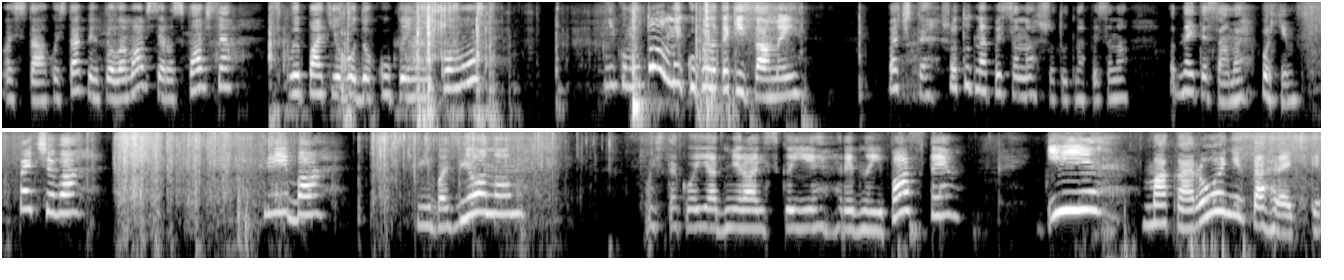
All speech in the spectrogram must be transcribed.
Ось так, ось так він поламався, розпався. Склепати його докупи нікому. Нікому. То ми купили такий самий. Бачите, що тут написано? Що тут написано? Одне й те саме. Потім печива, хліба, хліба з льоном, ось такої адміральської рибної пасти і макаронів та гречки.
